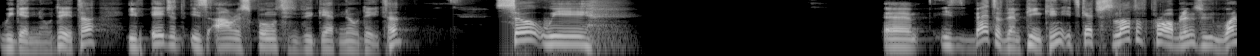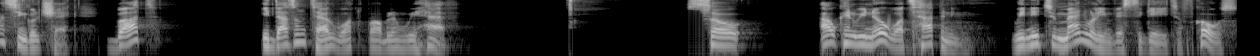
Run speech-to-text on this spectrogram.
we get no data. If agent is unresponsive, we get no data. So we um, it's better than pinging. It catches a lot of problems with one single check, but it doesn't tell what problem we have. So how can we know what's happening? We need to manually investigate, of course.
